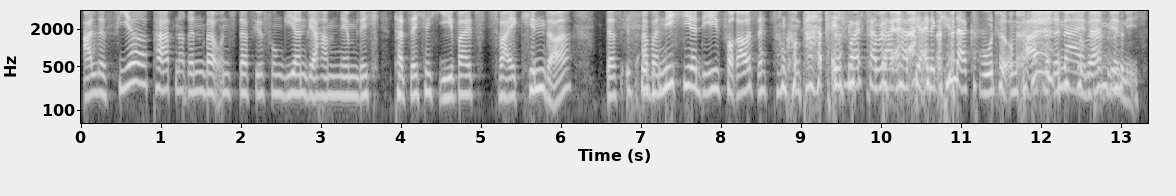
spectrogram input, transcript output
alle vier Partnerinnen bei uns dafür fungieren. Wir haben nämlich tatsächlich jeweils zwei Kinder. Das ist aber nicht hier die Voraussetzung, um Partnerin Ich wollte gerade sagen, habt ihr eine Kinderquote, um Partnerin Nein, zu werden? Nein, haben wir nicht.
